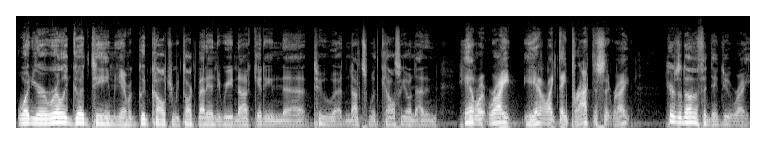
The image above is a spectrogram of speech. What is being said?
when you're a really good team and you have a good culture, we talked about Andy Reid not getting uh, too uh, nuts with Kelce on that and handle it right. You handle it like they practice it right. Here's another thing they do right.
